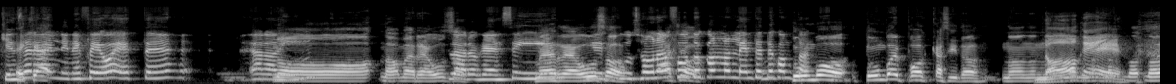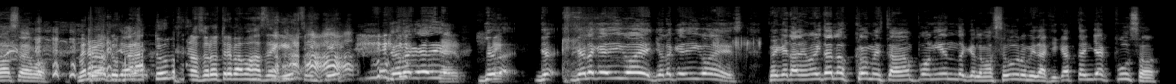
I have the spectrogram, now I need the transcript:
¿Quién Es será que- el nene feo este? No, no, me rehuso. Claro que sí. Me rehuso. Puso una Hacho, foto con los lentes de contacto. Tumbo, tumbo el podcast y todo. No, no, no. No, no, que- no, no, no lo hacemos. Bueno, yo- paras tú, porque nosotros tres vamos a seguir sin ti. yo lo que digo, Pero- yo, lo- yo, yo lo que digo es, yo lo que digo es, porque también ahorita en los comments estaban poniendo que lo más seguro, mira, aquí Captain Jack puso,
